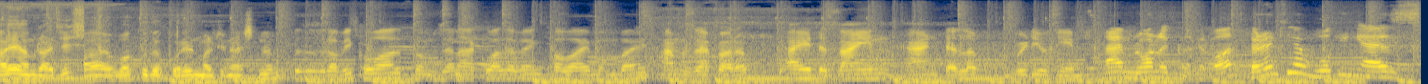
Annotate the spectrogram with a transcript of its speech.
Hi, I'm Rajesh. I work with a Korean multinational. This is Ravi Kowal from Zen Aqua Living, Powai, Mumbai. I'm Zaif Arab. I design and develop video games. I'm Ronak Agarwal. Currently, I'm working as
